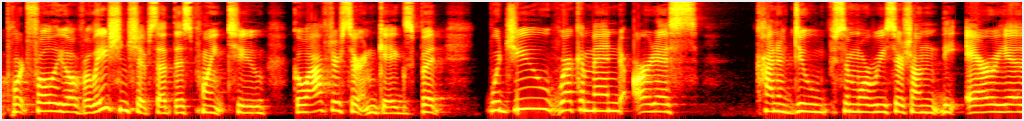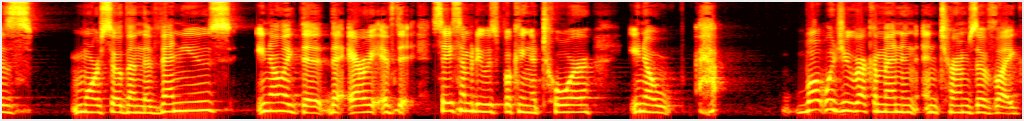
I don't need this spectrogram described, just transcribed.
a portfolio of relationships at this point to go after certain gigs. But would you recommend artists kind of do some more research on the areas more so than the venues? You know, like the the area. If the, say somebody was booking a tour, you know, ha, what would you recommend in, in terms of like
